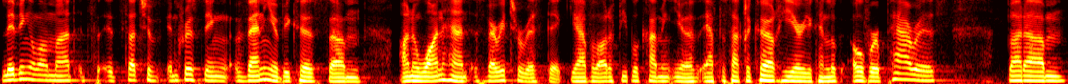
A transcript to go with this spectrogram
living in Montmartre, it's it's such an interesting venue because. Um, on the one hand, it's very touristic. You have a lot of people coming. You have, you have the Sacré Coeur here. You can look over Paris, but um,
